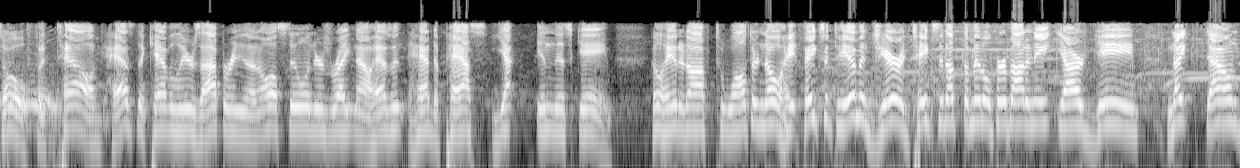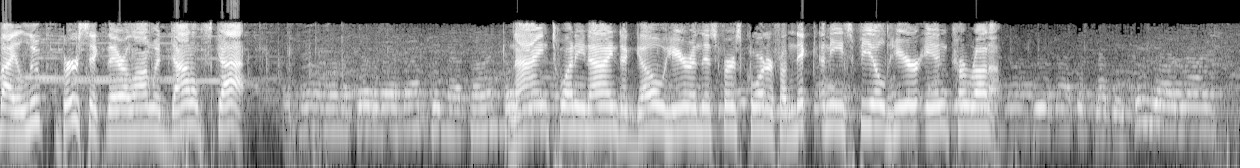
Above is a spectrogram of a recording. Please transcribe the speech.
So Fattel has the Cavaliers operating on all cylinders right now. Hasn't had to pass yet in this game. He'll hand it off to Walter. No, fakes it to him, and Jared takes it up the middle for about an eight-yard gain. Knifed down by Luke Bursick there, along with Donald Scott. 9.29 to go here in this first quarter from Nick Anise Field here in Corunna.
